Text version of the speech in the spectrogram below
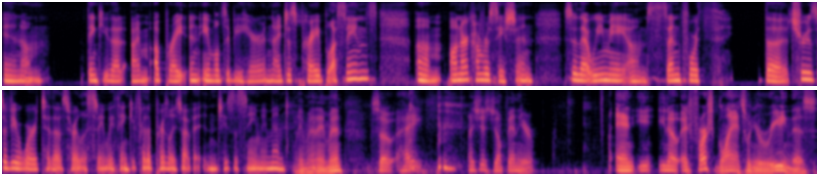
and um, thank you that I'm upright and able to be here. And I just pray blessings um, on our conversation, so that we may um, send forth the truths of your word to those who are listening. We thank you for the privilege of it. In Jesus' name, amen. amen. Amen. So, hey, let's just jump in here. And you, you know, at first glance, when you're reading this,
